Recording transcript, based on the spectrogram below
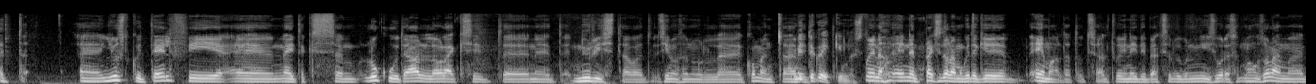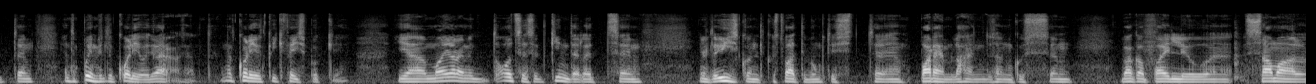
et justkui Delfi äh, näiteks ähm, lugude all oleksid äh, need nüristavad sinu sõnul kommentaarid mitte kõik kindlasti. või noh, need peaksid olema kuidagi eemaldatud sealt või neid ei peaks seal võib-olla nii suures mahus olema, et et nad põhimõtteliselt kolivad ju ära sealt, nad kolivad kõik Facebooki. ja ma ei ole nüüd otseselt kindel, et see nii-öelda ühiskondlikust vaatepunktist parem lahendus on, kus ähm, väga palju samal,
